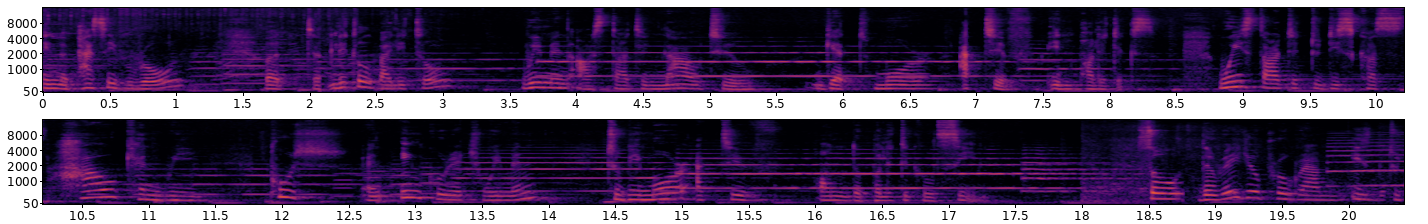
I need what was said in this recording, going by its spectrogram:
in a passive role, but little by little, women are starting now to get more active in politics. We started to discuss how can we push and encourage women to be more active on the political scene. So the radio program is to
